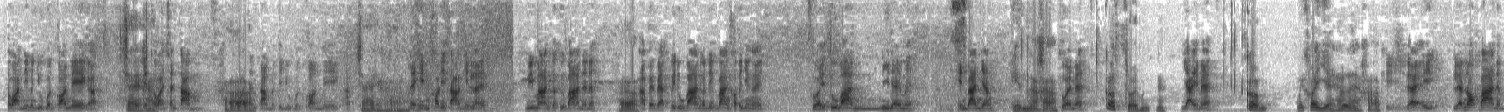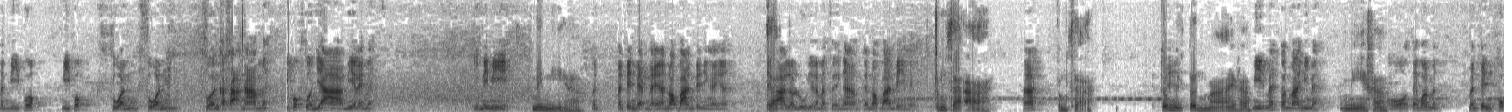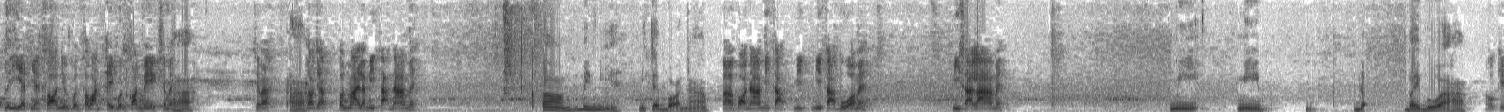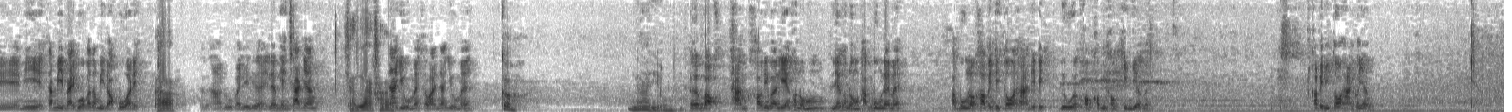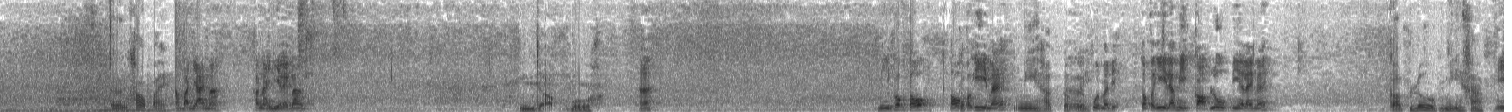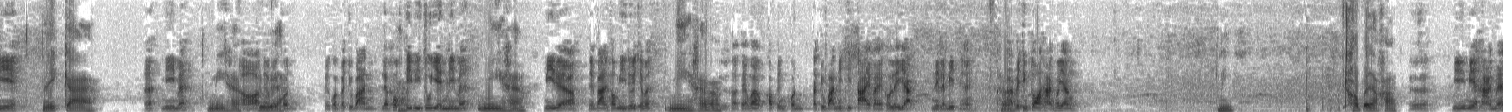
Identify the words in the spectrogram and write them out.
สวรรค์นี้มันอยู่บนก้อนเมฆเหรอะใช่คเป็นรับสวรรค์ชั้นต่ำครัสวรรบค์ชั้นต่ำมันจะอยู่บนก้อนเมฆอะใช่ครับและเห็นข้อที่สามเห็นอะไรวิมานก็คือบ้านนะนะครับอะไปแวะไปดูบ้านก่อนดิบ้านเขาเป็นยังไง สวยสู้บ้านนี้ได้ไหมเห็นบ้านยัง เห็นแล้วครับสวยไหมก็สวยเหมือนกันใหญ่ไหมก็ไม่ค่อยใหญ่เท่าไหร่ครับโอเคแล้วไอ้แล้วนอกบ้านเนี่ยมันมีพวกมีพวกสวนสวนสวนกระสาน้ำไหมมีพวกสวนหญ้ามีอะไรไหม หรือไม่มีไม่มีครับมันมันเป็นแบบไหนอะนอกบ้านเป็นยังไงอะในจะบ้านเรารู้อยู่แล้วมันสวยงามแต่นอกบ้านเป็นยังไง ต้องสะอาดฮะต้องสะอาดต้องมีต้นไม้ครับ มีไหมต้นไม้มีไหมมีครับโอ้แต่ว่ามันมันเป็นภพละเอียดเนี่ยซ้อนอยู่บนสวรรค์ไอ้บนก้อนเมฆใช่ไหมอ่าใช่ปะอ่านอกจากต้นไม้แล้วมีสระน้ำไหมอ๋อไม่มี มีแต่บ่อน้ำอ่าบ่อน้ำมีสระมีมีสระบัวไหมมีศาลาไหมมีมีดอก ใบบัวครับโอเค มีถ้ามีใบบัวก็ต้องมีดอกบัวดิครับเออเอาดูไปเรื่อยๆเริ่มเห็นชัดยังฉันละครับน่าอยู่ไหมสวรรค์น่าอยู่ไหมก็น่าอยู่เออบอกถามเขาดีว่าเลี้ยงขนมเลี้ยงขนมผักบุ้งได้ไหมผักบุ้งเราเข้าไปที่โต๊ะอาหารที่ไปดูว่าของเขามีของกินเยอะไหมเข้าไปที่โต๊ะอาหารก็ยังเดินเข้าไปเอาบรรยายมา ข้างในมีอะไรบ้างดอกบัวฮะ มีพวกโต๊ะโต๊ะเก้าอี้ไหมมีครับเอก็อเคยพูดมาดิโต๊ะเก้าอี้แล้วมีกรอบรูปมีอะไรไหมกรอบรูปมีครับมีนาฬิกาฮะมีไหมมีครับอ๋อดูแต่เป็นแลคนเป็นคนปัจจุบันแล้วพวกทีวีตู้เย็นมีไหมมีครับ มีด้วยเหรอในบ้านเขามีด้วยใช่ไหมมีครับ เออเขาแสดงว่าเขาเป็นคนปัจจุบันนี้ที่ตายไปเขาเลยอยากเนรมิตไงครับอะไปถึงโต๊ะอาหารเขายัง มีเข้าไปแล้วครับ เออ มีมีอาหารไหม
